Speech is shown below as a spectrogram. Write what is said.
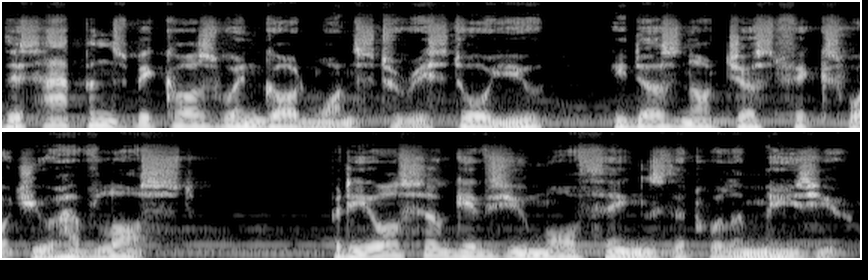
This happens because when God wants to restore you, He does not just fix what you have lost, but He also gives you more things that will amaze you.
